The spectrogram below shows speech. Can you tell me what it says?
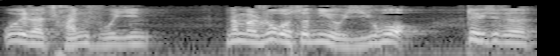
为了传福音？那么如果说你有疑惑，对这个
